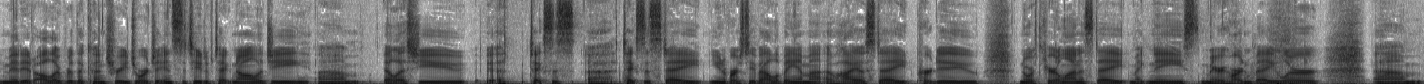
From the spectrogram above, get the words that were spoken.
admitted all over the country Georgia Institute of Technology, um, LSU, uh, Texas, uh, Texas State, University of Alabama, Ohio State, Purdue, North Carolina State, McNeese, Mary Hardin Baylor, um,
